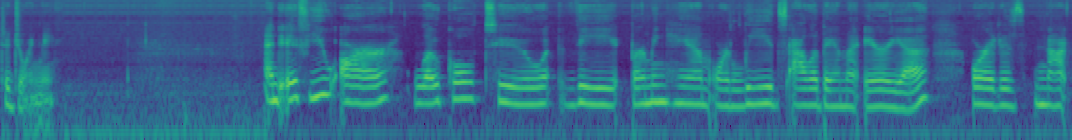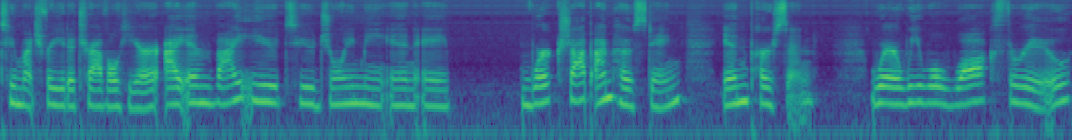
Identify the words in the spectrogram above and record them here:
to join me. And if you are local to the Birmingham or Leeds, Alabama area, or it is not too much for you to travel here, I invite you to join me in a workshop I'm hosting in person where we will walk through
